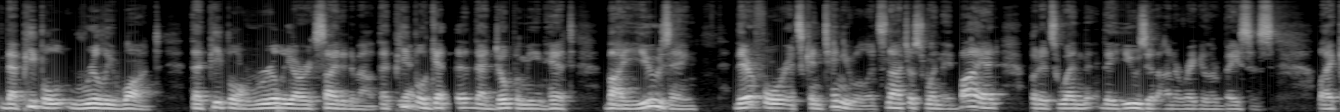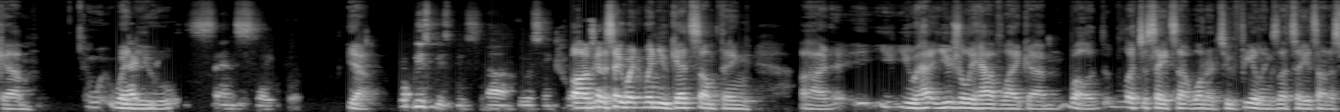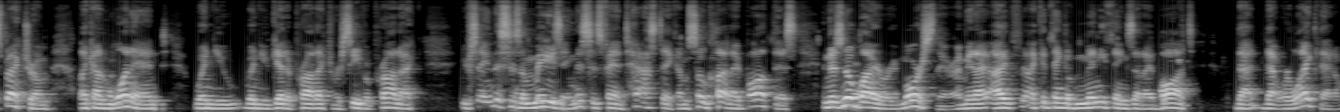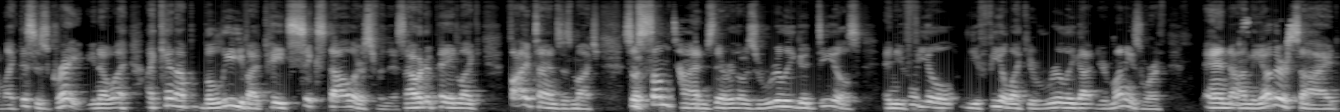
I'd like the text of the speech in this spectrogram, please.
that people really want that people really are excited about that people yeah. get the, that dopamine hit by using. Therefore it's continual. It's not just when they buy it but it's when they use it on a regular basis. Like um, when that you sense like yeah. Please please please uh, you were saying. Well i was going to say when, when you get something uh, you, you ha- usually have like um, well let's just say it's not one or two feelings. Let's say it's on a spectrum. Like on one end when you when you get a product receive a product you're saying this is amazing. This is fantastic. I'm so glad i bought this. And there's no buyer remorse there. I mean i I've, i can think of many things that i bought that that were like that. I'm like, this is great. You know, I, I cannot believe I paid six dollars for this. I would have paid like five times as much. So okay. sometimes there are those really good deals, and you feel you feel like you really got your money's worth. And on the other side,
